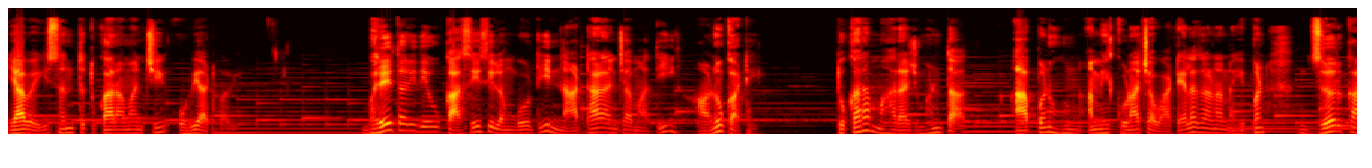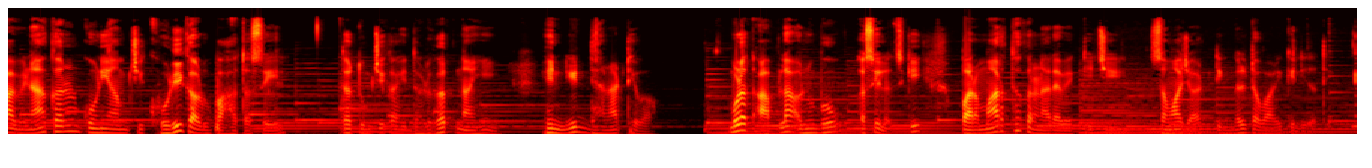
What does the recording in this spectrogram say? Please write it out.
यावेळी संत तुकारामांची ओवी आठवावी. भले तरी देऊ कासेसी लंगोटी नाठाळांच्या माती हाणू काठे. तुकाराम महाराज म्हणतात आपणहून आम्ही कोणाच्या वाट्याला जाणार नाही पण जर का विनाकारण कोणी आमची खोडी काढू पाहत असेल तर तुमची काही धडगत नाही हे नीट ध्यानात ठेवा. मुळात आपला अनुभव असेलच की परमार्थ करणाऱ्या व्यक्तीची समाजात टिंगलटवाळी केली जाते.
